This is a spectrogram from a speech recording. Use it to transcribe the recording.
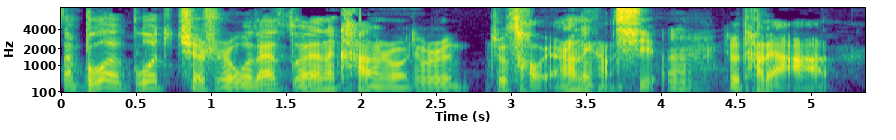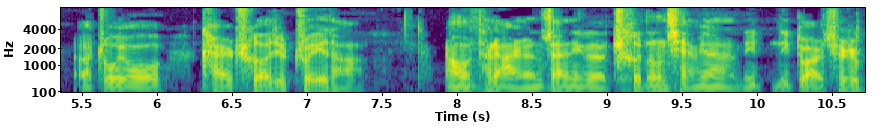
那不过不过确实，我在昨天在看的时候，就是就草原上那场戏，嗯就他俩呃周游开着车去追他，然后他俩人在那个车灯前面那那段确实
